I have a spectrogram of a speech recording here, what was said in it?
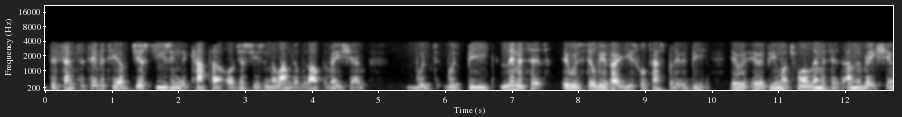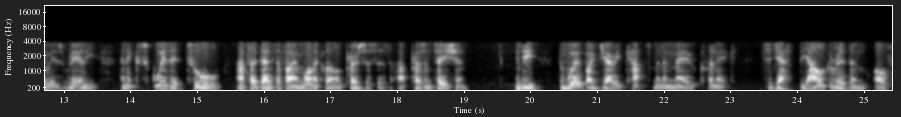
the sensitivity of just using the kappa or just using the lambda without the ratio would would be limited. It would still be a very useful test, but it would be it would, it would be much more limited. And the ratio is really an exquisite tool at identifying monoclonal processes at presentation. Indeed, the work by Jerry Katzman and Mayo Clinic suggests the algorithm of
